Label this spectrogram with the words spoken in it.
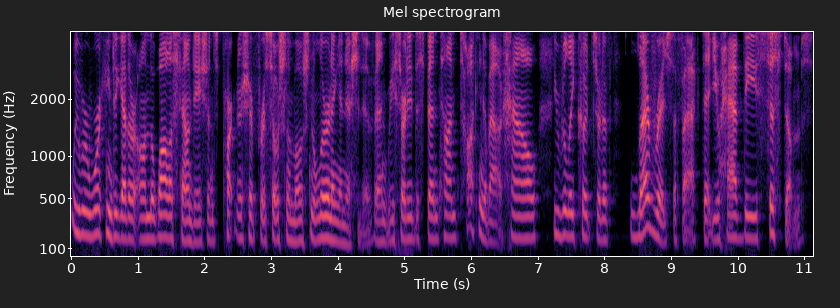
we were working together on the Wallace Foundation's Partnership for Social Emotional Learning initiative, and we started to spend time talking about how you really could sort of leverage the fact that you had these systems,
